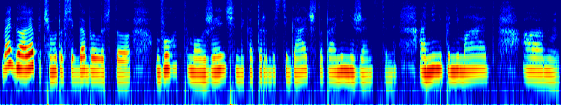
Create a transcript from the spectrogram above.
В моей голове почему-то всегда было, что вот, мол, женщины, которые достигают что-то, они не женственны, они не понимают, эм,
